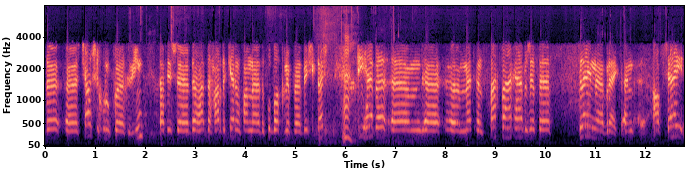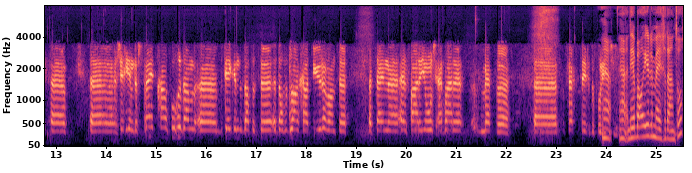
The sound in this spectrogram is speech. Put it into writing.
de eh, gezien. Dat is de, de harde kern van de voetbalclub uh, Besiktas. Die hebben ehm, eh, eh, met een vrachtwagen hebben ze het plein bereikt. En als zij zich in de strijd gaan voegen, dan betekent dat het, dat het lang gaat duren. Want het zijn ervaren jongens, ervaren met vechten tegen de Ja, politie. ja, die hebben al eerder meegedaan, toch?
